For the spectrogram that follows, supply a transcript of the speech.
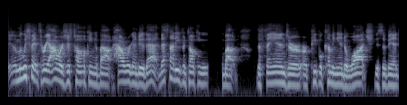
I mean, we spent three hours just talking about how we're going to do that. That's not even talking about the fans or, or people coming in to watch this event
